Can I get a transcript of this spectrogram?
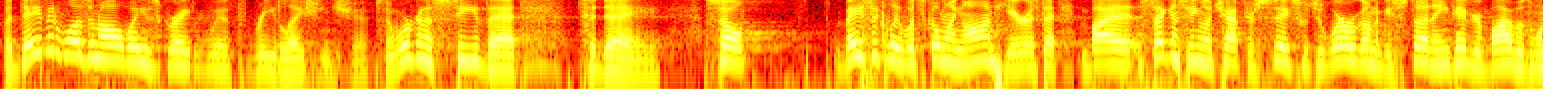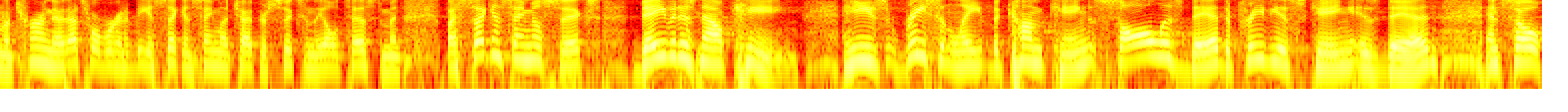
But David wasn't always great with relationships. And we're going to see that today. So, basically what's going on here is that by 2 samuel chapter 6 which is where we're going to be studying if you have your bibles want to turn there that's where we're going to be at 2 samuel chapter 6 in the old testament. By 2 samuel 6 david is now king. He's recently become king. Saul is dead. The previous king is dead. And so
